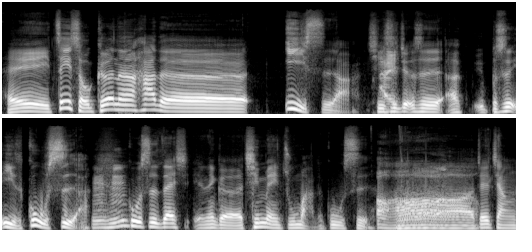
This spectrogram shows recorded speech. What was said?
嘿，这首歌呢，它的。意思啊，其实就是呃，不是意思，故事啊，嗯哼，故事在写那个青梅竹马的故事啊，就讲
